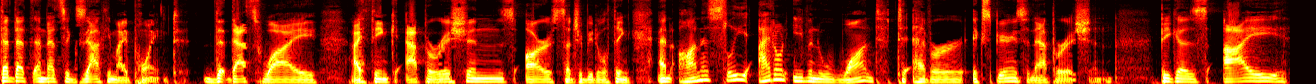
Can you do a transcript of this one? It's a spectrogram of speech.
That that and that's exactly my point. That that's why I think apparitions are such a beautiful thing. And honestly, I don't even want to ever experience an apparition because I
